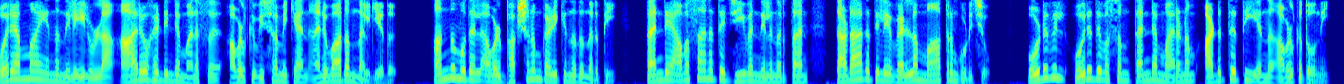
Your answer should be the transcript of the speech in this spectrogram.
ഒരമ്മ എന്ന നിലയിലുള്ള ആരോഹഡിന്റെ മനസ്സ് അവൾക്ക് വിശ്രമിക്കാൻ അനുവാദം നൽകിയത്. അന്നുമുതൽ അവൾ ഭക്ഷണം കഴിക്കുന്നത് നിർത്തി. തന്റെ അവസാനത്തെ ജീവൻ നിലനിർത്താൻ തടാകത്തിലെ വെള്ളം മാത്രം കുടിച്ചു. ഒടുവിൽ ഒരു ദിവസം തന്റെ മരണം അടുത്തെത്തി എന്ന് അവൾക്ക് തോന്നി.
